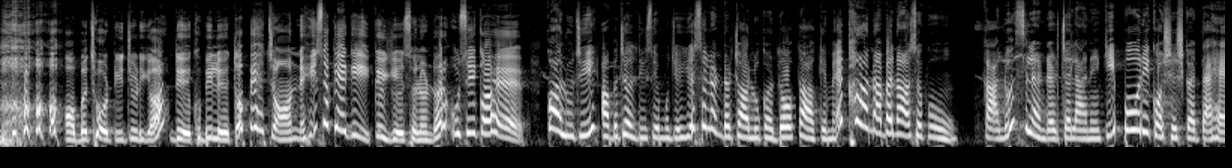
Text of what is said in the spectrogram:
अब छोटी चिड़िया देख भी ले तो पहचान नहीं सकेगी कि ये सिलेंडर उसी का है। कालू जी अब जल्दी से मुझे ये सिलेंडर चालू कर दो ताकि मैं खाना बना सकूँ। कालू सिलेंडर चलाने की पूरी कोशिश करता है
